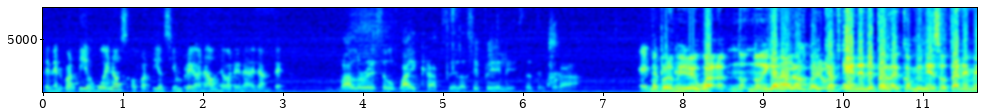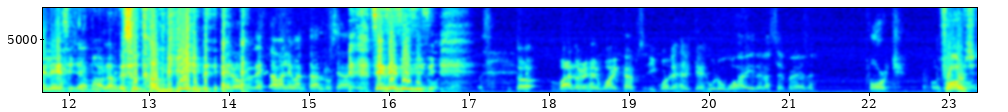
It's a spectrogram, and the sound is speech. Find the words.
tener partidos buenos o partidos siempre ganados de ahora en adelante. Valor es el Whitecaps de la CPL esta temporada. No, pero mire, no, no digan nada los Whitecaps que vienen de perder con Minnesota en MLS, ya vamos a hablar de eso también. Pero le estaban levantando, o sea. Sí, sí, sí, sí. sí. So, Valor es el Whitecaps, ¿y cuál es el que es Uruguay de la CPL? Forge. Forge.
